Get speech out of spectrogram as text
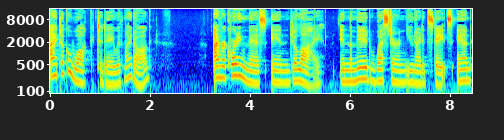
I took a walk today with my dog I'm recording this in July in the Midwestern United States, and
